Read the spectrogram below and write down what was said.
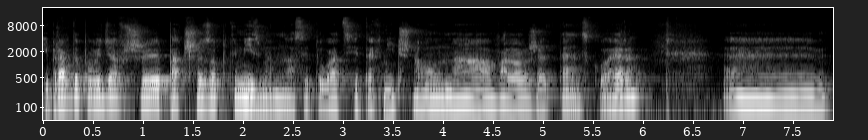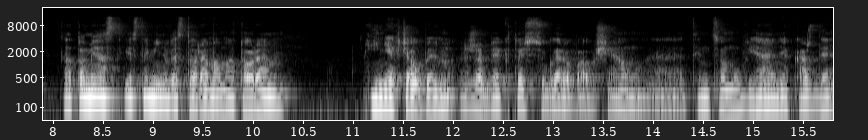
i prawdę powiedziawszy, patrzę z optymizmem na sytuację techniczną na walorze Ten Square. Natomiast jestem inwestorem amatorem i nie chciałbym, żeby ktoś sugerował się e, tym, co mówię. Niech każdy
